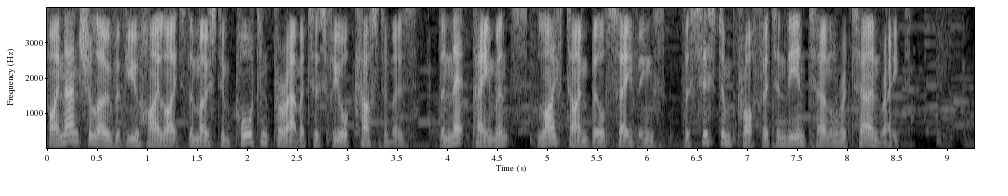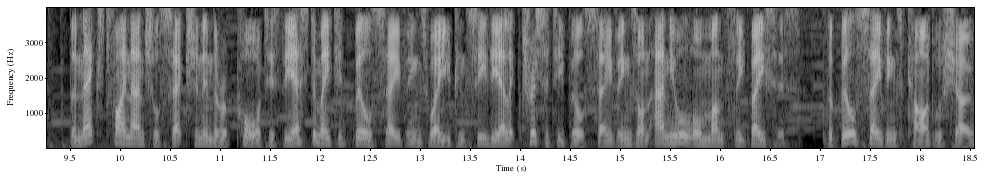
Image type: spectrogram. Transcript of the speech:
Financial overview highlights the most important parameters for your customers, the net payments, lifetime bill savings, the system profit and the internal return rate. The next financial section in the report is the estimated bill savings where you can see the electricity bill savings on annual or monthly basis. The bill savings card will show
